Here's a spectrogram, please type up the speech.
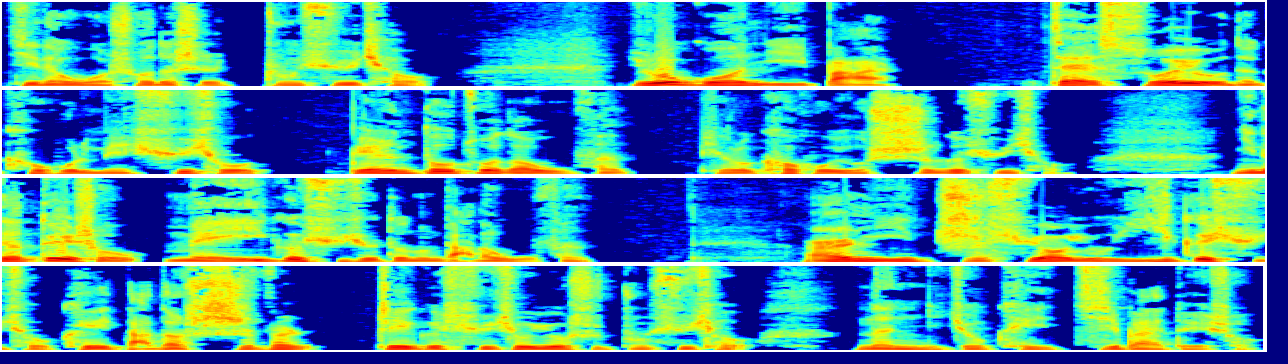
记得我说的是主需求。如果你把在所有的客户里面需求。别人都做到五分，比如客户有十个需求，你的对手每一个需求都能达到五分，而你只需要有一个需求可以达到十分，这个需求又是主需求，那你就可以击败对手。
